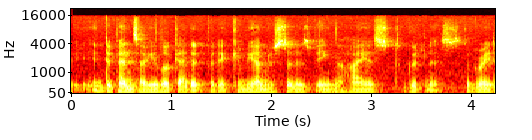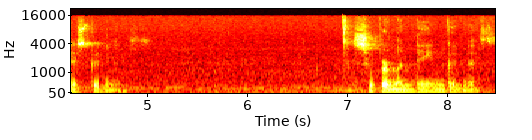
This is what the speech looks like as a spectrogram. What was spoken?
it depends how you look at it, but it can be understood as being the highest goodness, the greatest goodness super mundane goodness.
